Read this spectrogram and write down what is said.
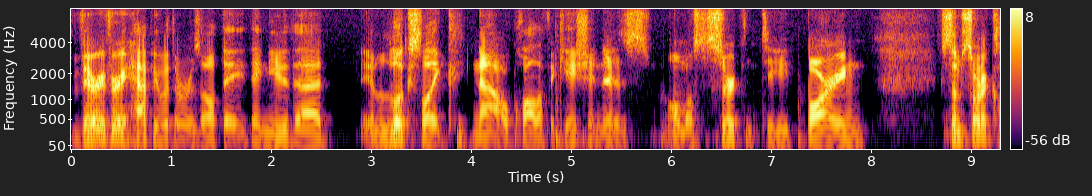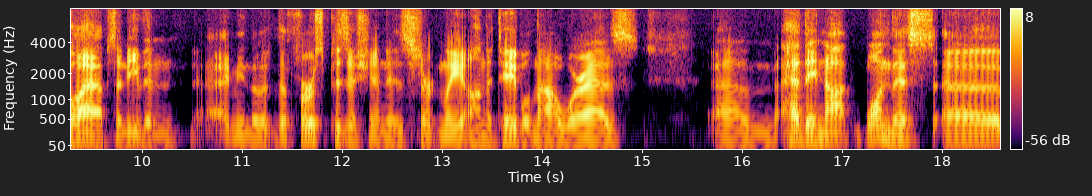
very very happy with the result. They they needed that. It looks like now qualification is almost a certainty, barring some sort of collapse. And even I mean the the first position is certainly on the table now, whereas um, had they not won this, uh,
